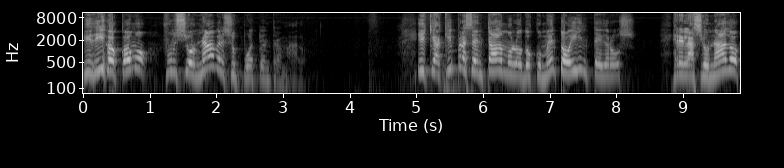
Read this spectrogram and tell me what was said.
y dijo cómo funcionaba el supuesto entramado. Y que aquí presentamos los documentos íntegros relacionados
